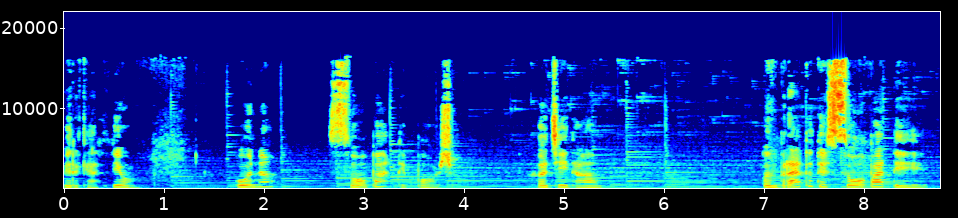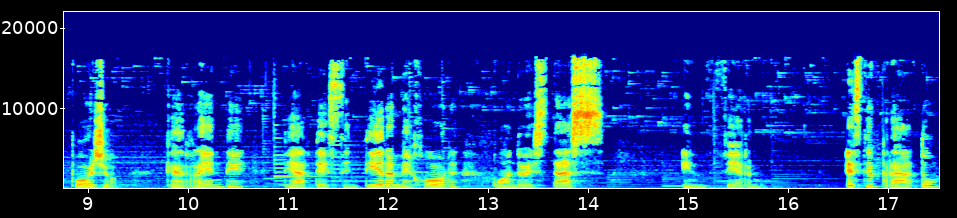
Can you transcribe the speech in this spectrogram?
Medicación 1. Sopa de pollo. Un plato de sopa de pollo que rende te hace sentir mejor cuando estás enfermo. Este plato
